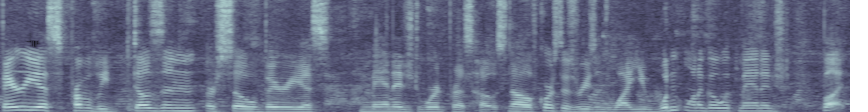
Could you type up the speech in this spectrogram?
various, probably dozen or so various managed WordPress hosts. Now, of course, there's reasons why you wouldn't want to go with managed, but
